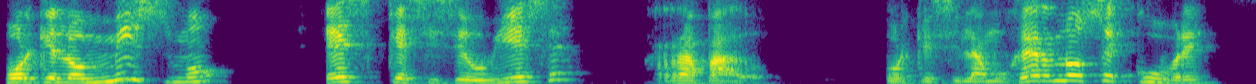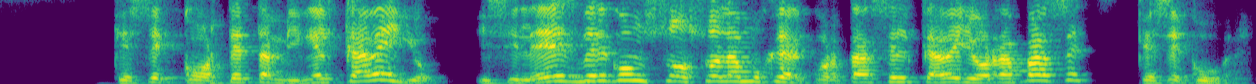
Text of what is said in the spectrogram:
Porque lo mismo es que si se hubiese rapado. Porque si la mujer no se cubre, que se corte también el cabello. Y si le es vergonzoso a la mujer cortarse el cabello o raparse, que se cubre.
